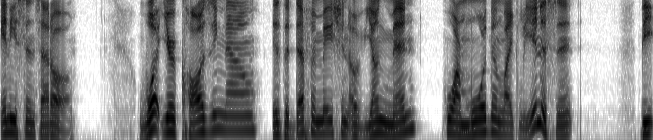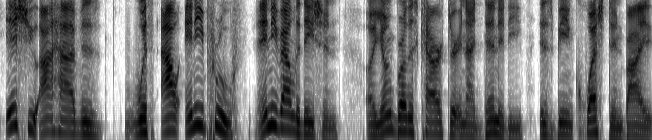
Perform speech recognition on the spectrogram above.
any sense at all? What you're causing now is the defamation of young men who are more than likely innocent. The issue I have is without any proof, any validation, a young brother's character and identity is being questioned by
